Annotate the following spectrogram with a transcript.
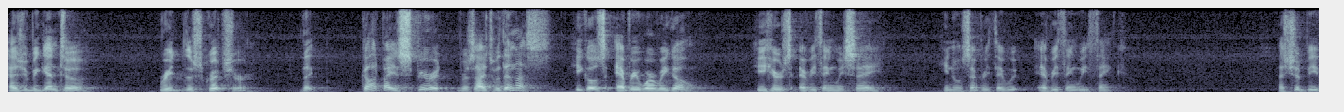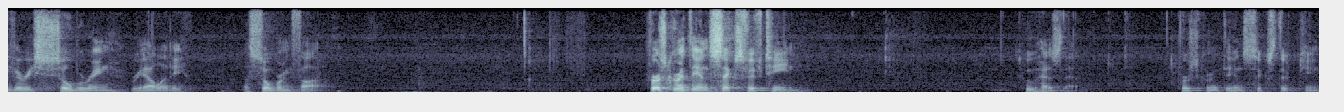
as you begin to read the scripture that God, by His Spirit, resides within us. He goes everywhere we go, He hears everything we say, He knows everything we, everything we think. That should be a very sobering reality, a sobering thought. 1 Corinthians 6:15. Who has that? 1 Corinthians 6.13.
